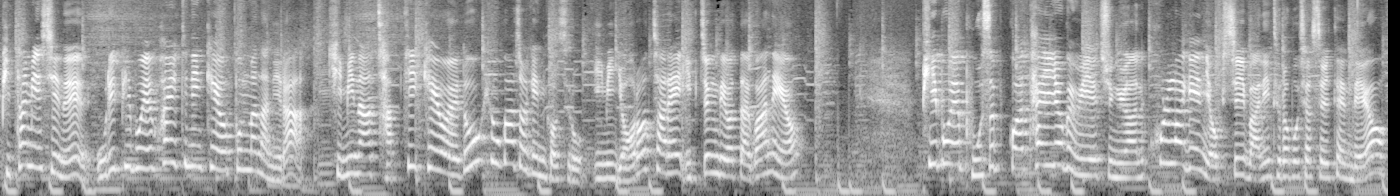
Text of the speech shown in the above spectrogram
비타민C는 우리 피부의 화이트닝 케어뿐만 아니라 기미나 잡티 케어에도 효과적인 것으로 이미 여러 차례 입증되었다고 하네요. 피부의 보습과 탄력을 위해 중요한 콜라겐 역시 많이 들어보셨을 텐데요.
